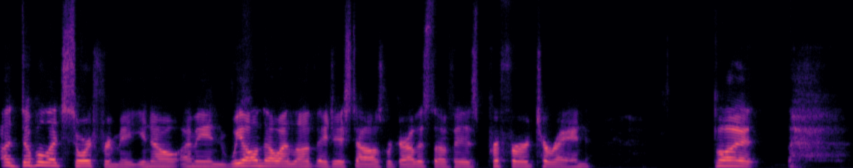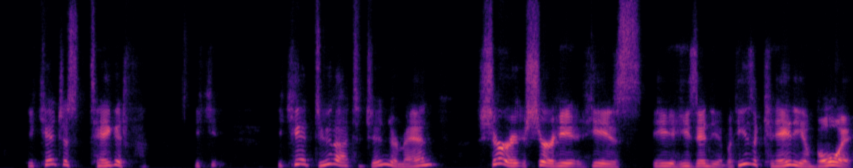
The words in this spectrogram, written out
a double-edged sword for me. You know, I mean, we all know I love AJ Styles regardless of his preferred terrain, but you can't just take it. You can't, you can't do that to Jinder, man. Sure, sure, he he's he, he's Indian, but he's a Canadian boy.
